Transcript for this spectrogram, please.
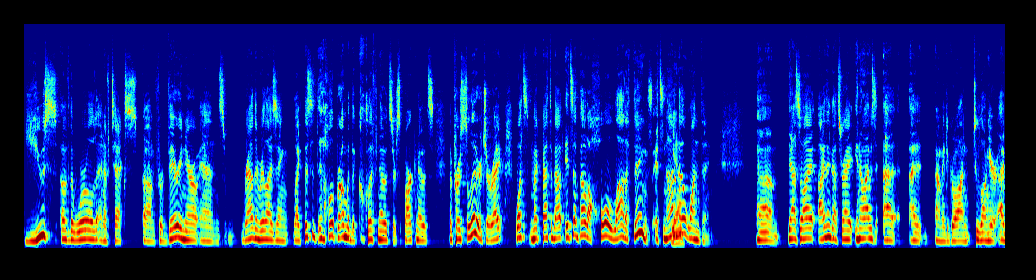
use of the world and of text um, for very narrow ends rather than realizing like this is the whole problem with the cliff notes or spark notes approach to literature right? What's macbeth about? It's about a whole lot of things. It's not yeah. about one thing. Um, yeah so i i think that's right. You know i was uh, i i don't mean to go on too long here. I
